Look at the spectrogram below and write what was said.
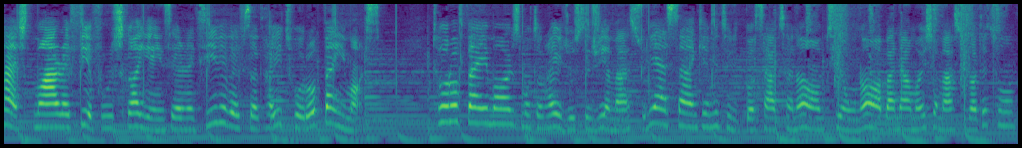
8 معرفی فروشگاه اینترنتی به وبسایت های توروب و ایمارز. توروب و ایمارز موتورهای جستجوی محصولی هستن که می‌تونید با ثبت نام توی اونا و نمایش محصولاتتون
